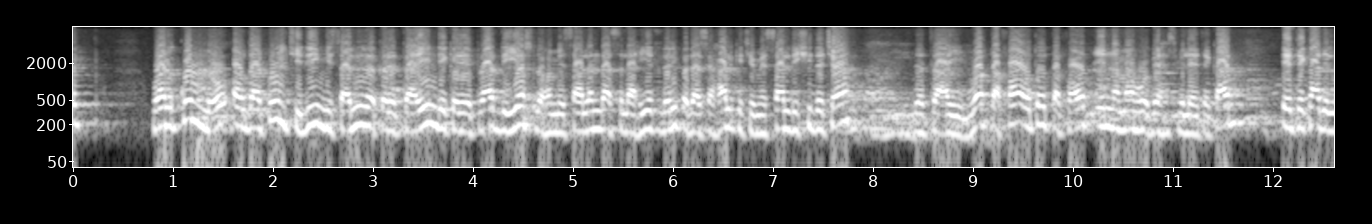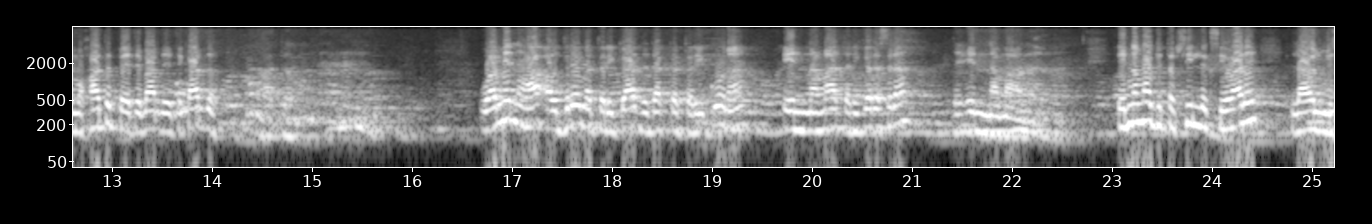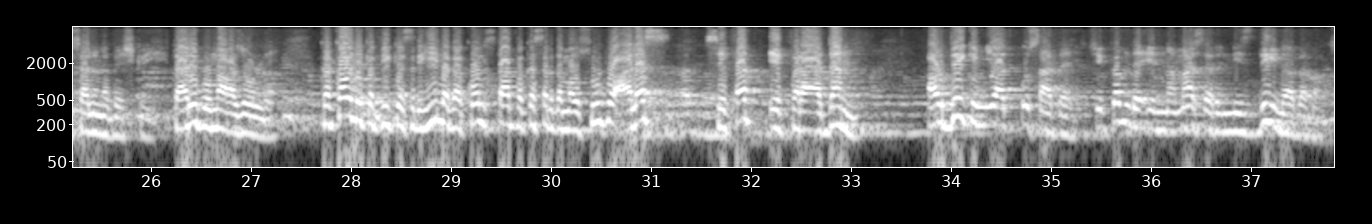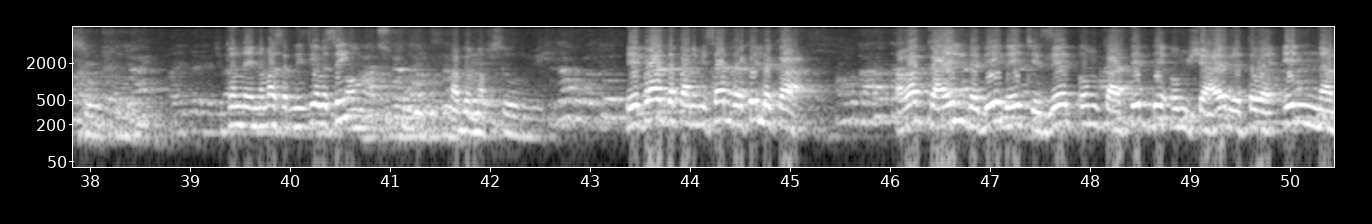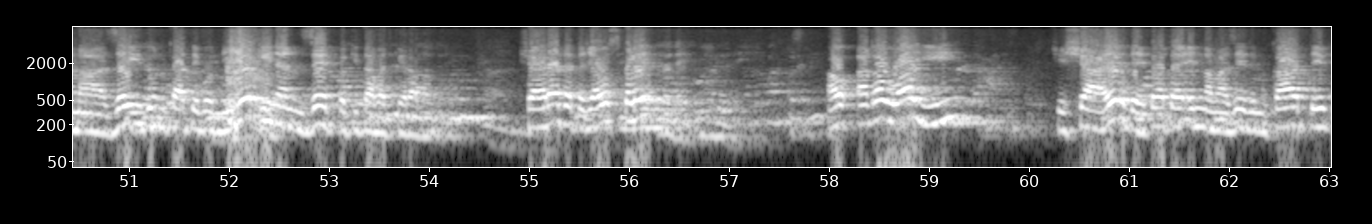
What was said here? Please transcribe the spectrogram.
والکل او دا ټول چې دي مثالونه کړي تعین دي کړي افراد دي یصلح مثالا دا صلاحیت لري په داسې حال کې چې مثال دي شي د چا د تعین او تفاوت او تفاوت انما هو بحسب الاعتقاد اعتقاد المخاطب په اعتبار د اعتقاد ده ومنها او درېمه طریقه د دک طریقونه انما طریقه سره د انما نه انما کې تفصیل لک سیواره لاول مثالونه پیش کړي تعریف ما غزول دی کقول کفی کسره لگا کول ستا په کسر د موصوف علس صفت افرادن او دې کې یاد اوساته چې کم د انما سره نږدې نه به مقصور چې کم د انما سره نږدې به سي اب مقصور وي افراد د په مثال درکې لکه هغه قائل د دې دی چې زید ام کاتب دی ام شاعر ته و انما زید کاتب یقینا زید په کتابت کې راغلی شاعر ته تجاوز کړي او هغه وایي چې شاعر دی ته انما زید کاتب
